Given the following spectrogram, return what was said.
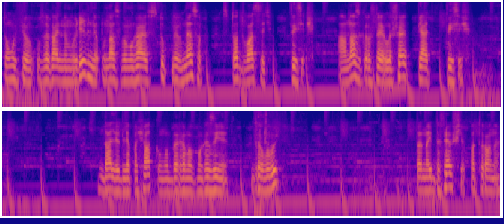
Тому що у загальному рівні у нас вимагає вступний внесок 120 тисяч, а у нас грошей лише 5 тисяч. Далі для початку ми беремо в магазині дробовик та найдешевші патрони.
